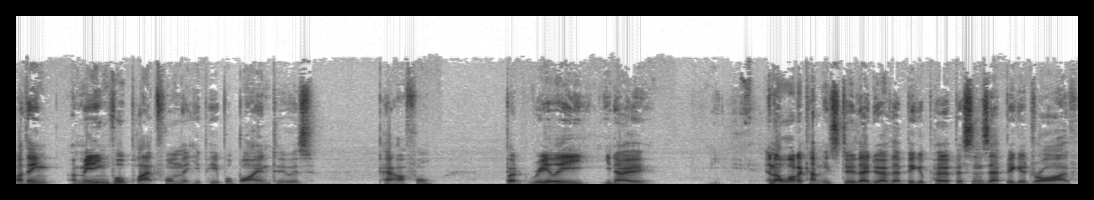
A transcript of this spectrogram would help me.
I think a meaningful platform that your people buy into is powerful, but really, you know, and a lot of companies do, they do have that bigger purpose and that bigger drive.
